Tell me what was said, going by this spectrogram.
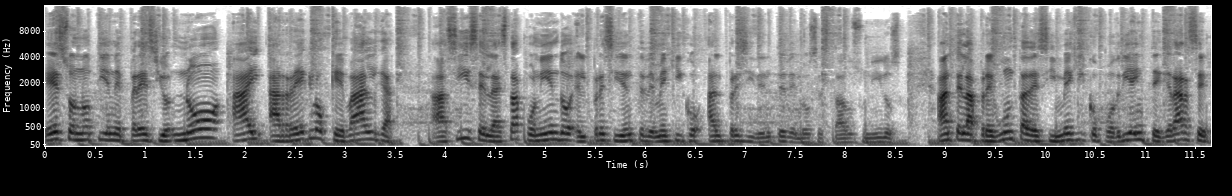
Eso no tiene precio. No hay arreglo que valga. Así se la está poniendo el presidente de México al presidente de los Estados Unidos. Ante la pregunta de si México podría integrarse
